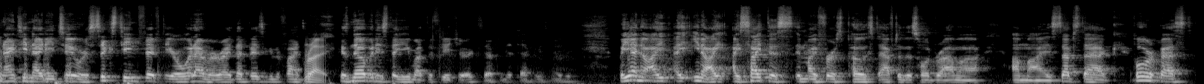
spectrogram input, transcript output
1992 or 1650 or whatever, right? That basically defines it, right? Because nobody's thinking about the future except for the techies, maybe. But yeah, no, I, I you know, I, I cite this in my first post after this whole drama on my Substack pull request.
